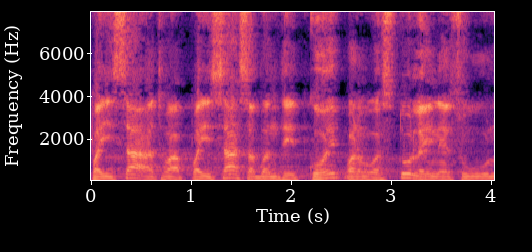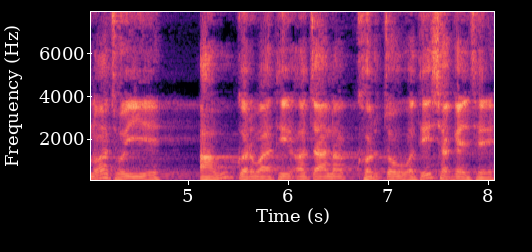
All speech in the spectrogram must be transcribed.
પૈસા અથવા પૈસા સંબંધિત કોઈ પણ વસ્તુ લઈને સૂવું ન જોઈએ. આવું કરવાથી અચાનક ખર્ચો વધી શકે છે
